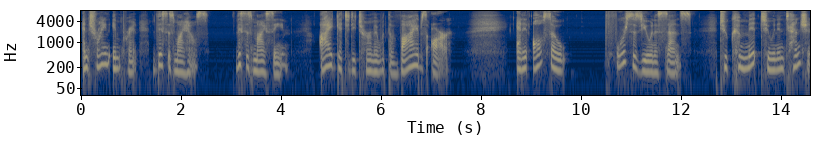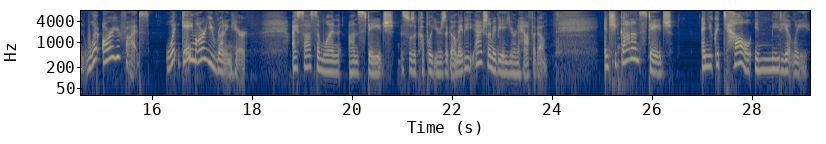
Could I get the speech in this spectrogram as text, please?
and try and imprint this is my house. This is my scene. I get to determine what the vibes are. And it also forces you, in a sense, to commit to an intention. What are your vibes? What game are you running here? I saw someone on stage. This was a couple years ago, maybe actually, maybe a year and a half ago. And she got on stage, and you could tell immediately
